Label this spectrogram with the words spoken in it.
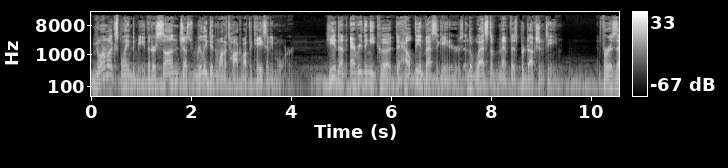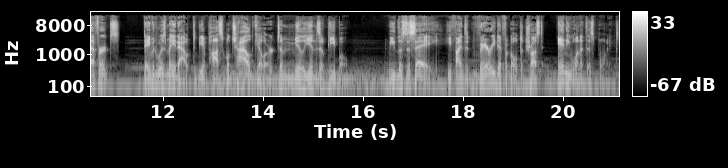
Norma explained to me that her son just really didn't want to talk about the case anymore. He had done everything he could to help the investigators and the West of Memphis production team. And for his efforts, David was made out to be a possible child killer to millions of people. Needless to say, he finds it very difficult to trust anyone at this point.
